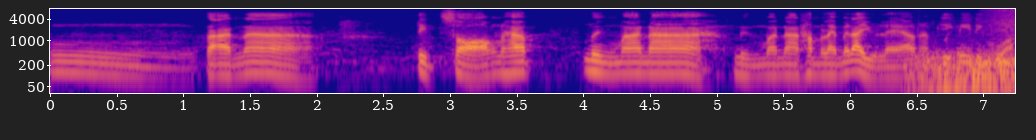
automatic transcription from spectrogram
อืมตาหน้าติดสองนะครับหนึ่งมานาหนึ่งมานาทำอะไรไม่ได้อยู่แล้วนะครับยิงนี่ดีกว่า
